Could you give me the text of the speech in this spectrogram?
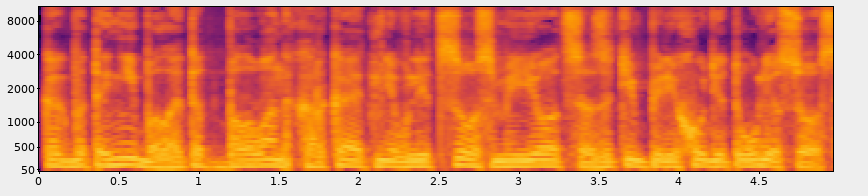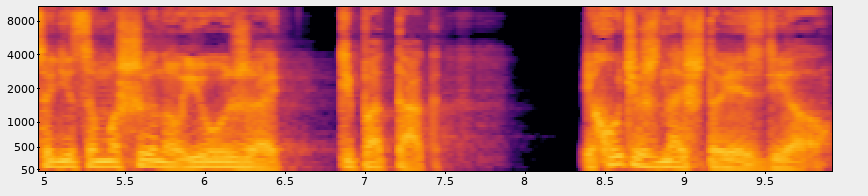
Как бы то ни было, этот болван харкает мне в лицо, смеется, затем переходит улицу, садится в машину и уезжает. Типа так. И хочешь знать, что я сделал?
